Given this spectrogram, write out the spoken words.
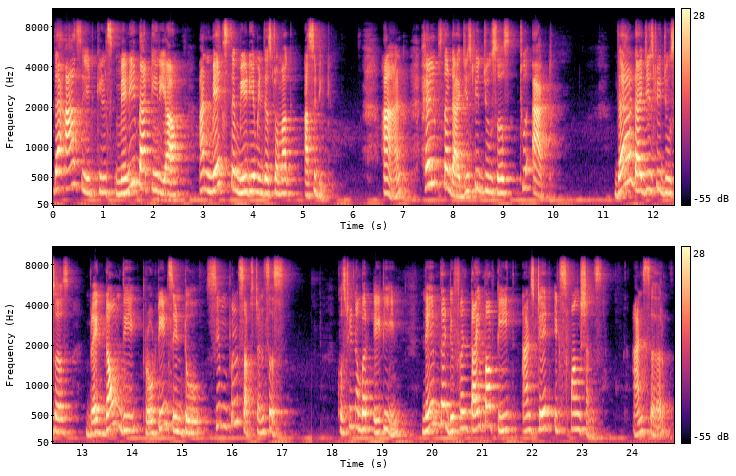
The acid kills many bacteria and makes the medium in the stomach acidic and helps the digestive juices to act. The digestive juices break down the proteins into simple substances. Question number 18. Name the different type of teeth and state its functions. Answer.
